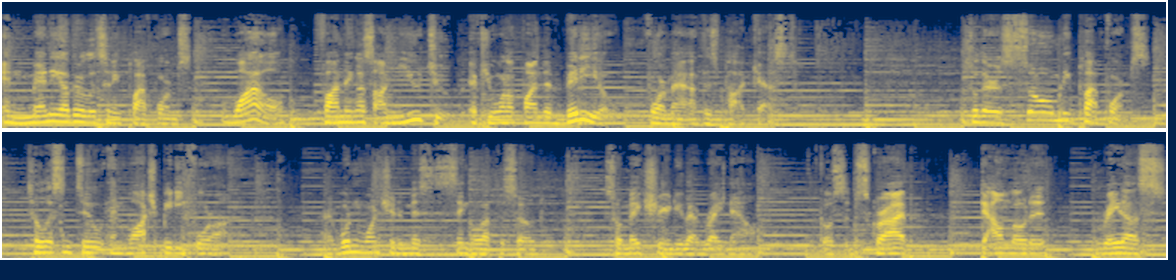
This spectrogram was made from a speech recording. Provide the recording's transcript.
and many other listening platforms while finding us on YouTube if you want to find the video format of this podcast. So there's so many platforms to listen to and watch BD4 on. I wouldn't want you to miss a single episode, so make sure you do that right now. Go subscribe, download it, rate us,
